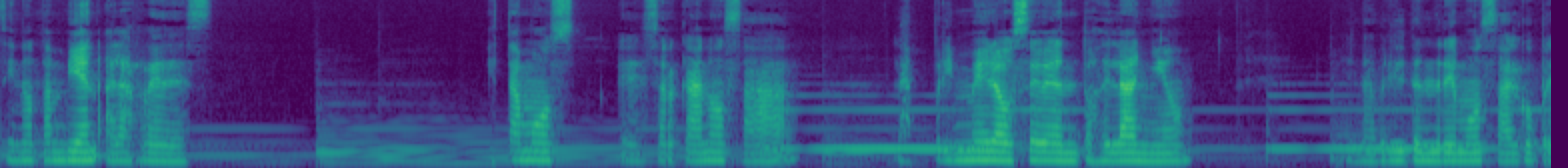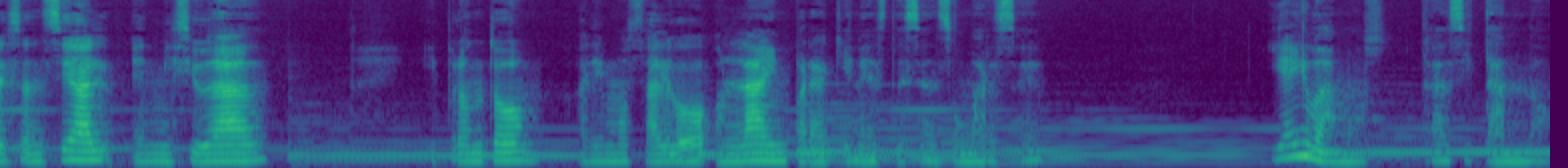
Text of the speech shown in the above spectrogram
sino también a las redes estamos eh, cercanos a los primeros eventos del año. En abril tendremos algo presencial en mi ciudad y pronto haremos algo online para quienes deseen sumarse. Y ahí vamos, transitando.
